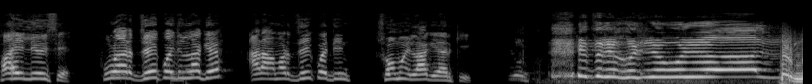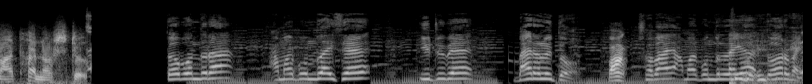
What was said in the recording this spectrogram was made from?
ফাইলি হইছে। পুরার যে কয়দিন লাগে আর আমার যে কয়দিন সময় লাগে আর কি। তো বন্ধুরা আমার বন্ধু আইছে ইউটিউবে ভাইরাল হইতো। সবাই আমার বন্ধুর লাগে দর ভাই।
